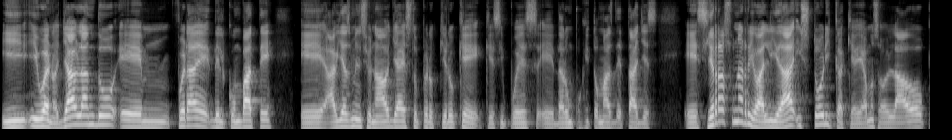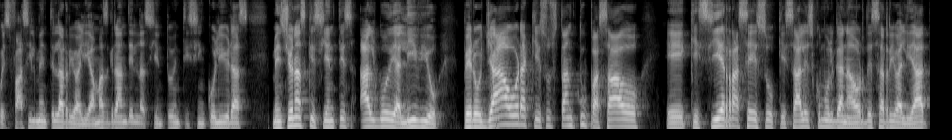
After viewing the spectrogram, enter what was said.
Y, y bueno, ya hablando em, fuera del combate, eh, habías mencionado ya esto, pero quiero que, que si puedes eh, dar un poquito más detalles. Eh, cierras una rivalidad histórica que habíamos hablado, pues fácilmente la rivalidad más grande en las 125 libras. Mencionas que sientes algo de alivio, pero ya ahora que eso está en tu pasado, eh, que cierras eso, que sales como el ganador de esa rivalidad.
